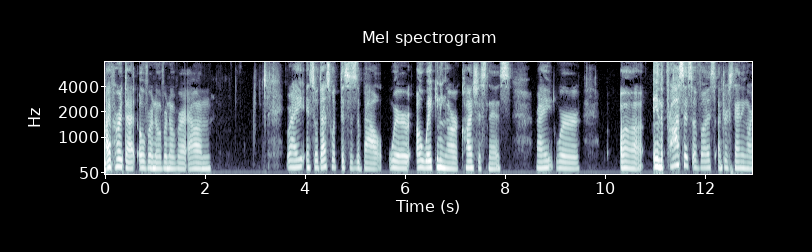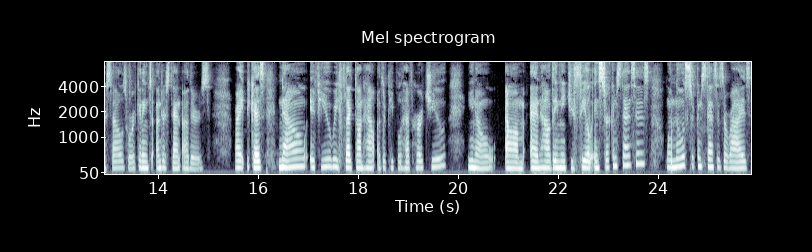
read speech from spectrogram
I've heard that over and over and over. Um, right? And so that's what this is about. We're awakening our consciousness, right? We're uh, in the process of us understanding ourselves, we're getting to understand others, right? Because now, if you reflect on how other people have hurt you, you know, um, and how they made you feel in circumstances, when those circumstances arise,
